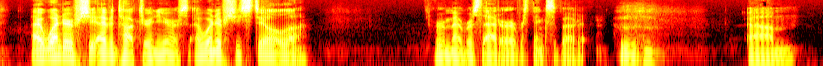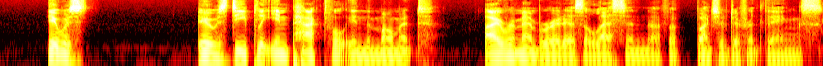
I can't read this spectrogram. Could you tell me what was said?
I wonder if she I haven't talked to her in years. I wonder if she still uh, remembers that or ever thinks about it. hmm Um, it was it was deeply impactful in the moment. I remember it as a lesson of a bunch of different things.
